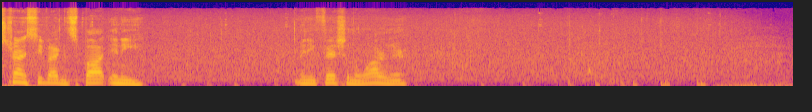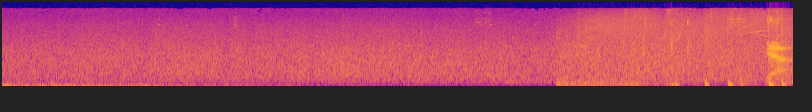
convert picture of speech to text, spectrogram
Just trying to see if I can spot any any fish in the water there. Yeah.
